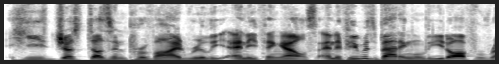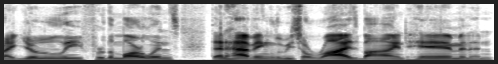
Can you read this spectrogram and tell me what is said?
he just doesn't provide really anything else. And if he was batting leadoff regularly for the Marlins, then having Luis Arraez behind him, and then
